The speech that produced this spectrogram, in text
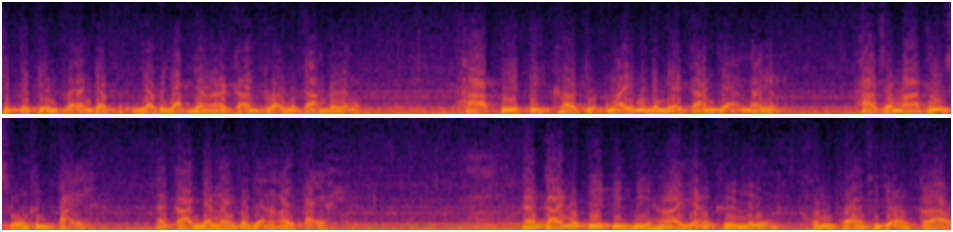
คิดไปเปลี่ยนแปลงอย่าอย่าไปยับยั้งอาการปล่อยมันตามเรื่อง ถ้าปีติเข้าจุดไหนมันจะมีอาการอย่างนั้น ถ้าสมาธิสูงขึ้นไป อาการอย่างนั้นก็จะหายไป อาการของปีติมีห้าอย่างคือหนึ่งขนพองสยองกล้าว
